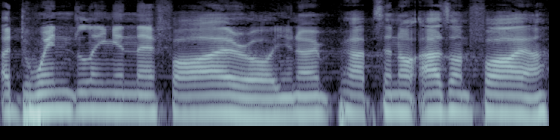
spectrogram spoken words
are dwindling in their fire or, you know, perhaps they're not as on fire.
